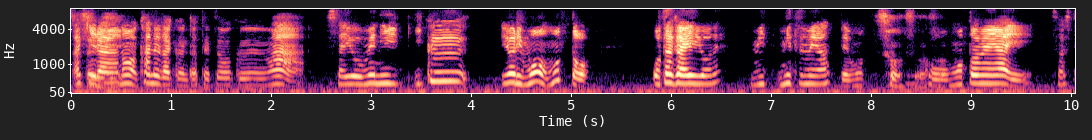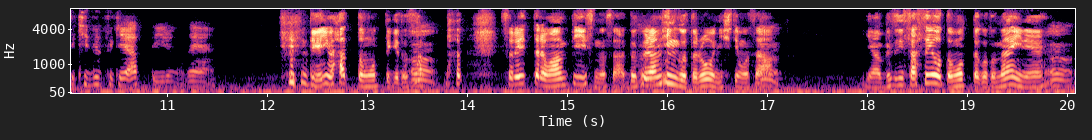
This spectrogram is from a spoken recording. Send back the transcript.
アキラの金田くんと哲夫くんは、死体を埋めに行くよりも、もっと、お互いをね、見見つめ合って、もそうそうこう、そ求め合い、そして傷つけ合っているので、う。てか今、はっと思ったけどさ、うん。それ言ったらワンピースのさ、ドフラミンゴとローにしてもさ、いや、別にさせようと思ったことないねうん。。うん。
